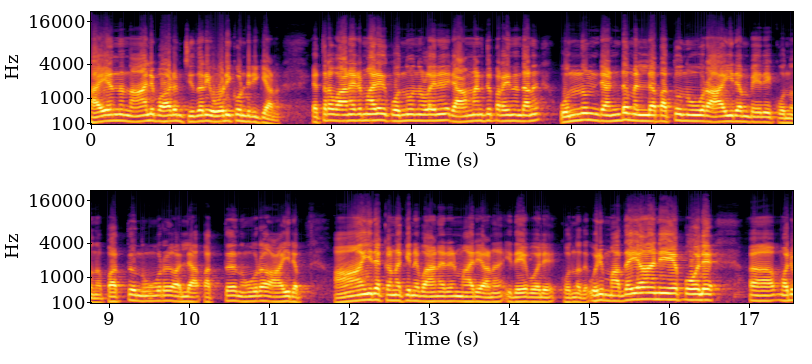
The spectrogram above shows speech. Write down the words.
ഭയന്ന് നാല് പാടും ചിതറി ഓടിക്കൊണ്ടിരിക്കുകയാണ്. എത്ര വാനരന്മാരെ കൊന്നു എന്നുള്ളതിന് രാമായണത്തിൽ പറയുന്നത് എന്താണ്? ഒന്നും രണ്ടുമല്ല പത്ത് നൂറ് ആയിരം പേരെ കൊന്നു. പത്ത് നൂറ് അല്ല പത്ത് നൂറ് ആയിരം. ആയിരക്കണക്കിന് വാനരന്മാരെയാണ് ഇതേപോലെ കൊന്നത്. ഒരു മതയാനയെ പോലെ ഒരു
